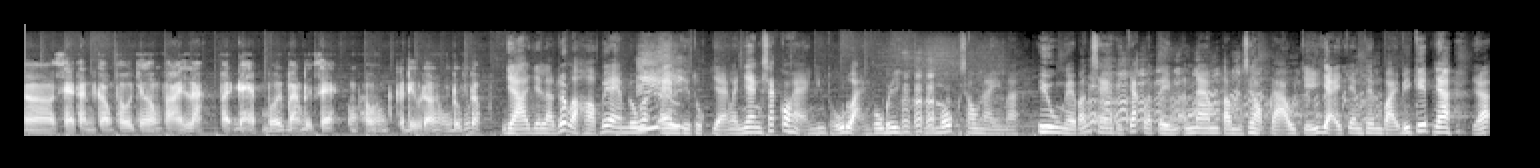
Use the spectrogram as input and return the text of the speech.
Ờ, uh, sẽ thành công thôi chứ không phải là phải đẹp mới bán được xe. Không không không, cái điều đó không đúng đâu. Dạ vậy là rất là hợp với em luôn á. Em thì thuộc dạng là nhan sắc có hạn nhưng thủ đoạn vô biên. Mai Mốt sau này mà yêu nghề bán xe thì chắc là tìm anh Nam tầm sư học đạo chỉ dạy cho em thêm vài bí kíp nha. Dạ.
